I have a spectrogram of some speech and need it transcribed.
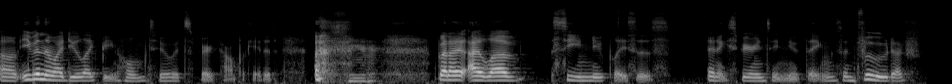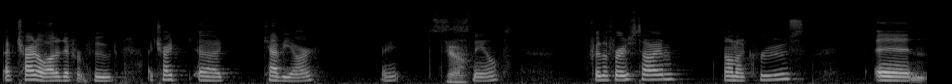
Um, even though I do like being home too, it's very complicated. but I, I love seeing new places and experiencing new things and food. I've I've tried a lot of different food. I tried uh, caviar, right? Yeah. Snails, for the first time on a cruise, and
